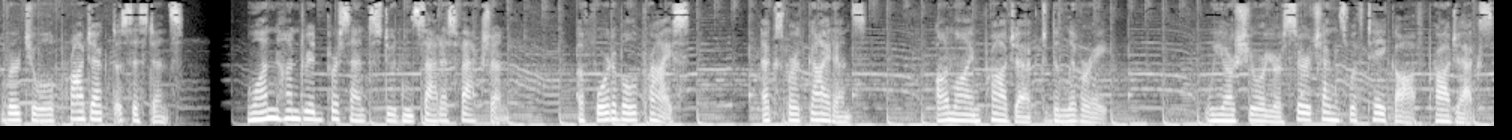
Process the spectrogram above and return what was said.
Virtual project assistance. 100% student satisfaction. Affordable price. Expert guidance. Online project delivery. We are sure your search ends with takeoff projects.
